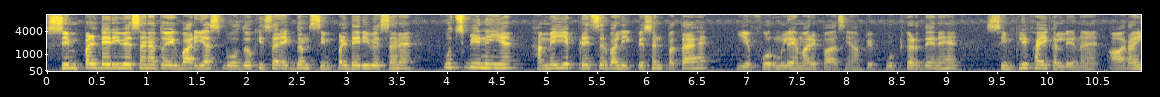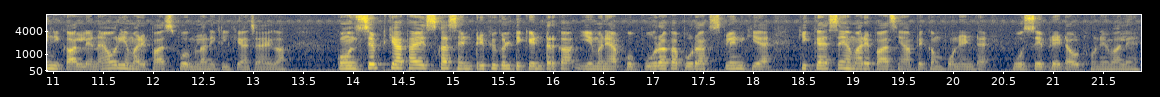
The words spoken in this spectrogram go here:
सिंपल डेरिवेशन है तो एक बार यस बोल दो कि सर एकदम सिंपल डेरिवेशन है, कुछ भी नहीं है। हमें ये प्रेशर वाली इक्वेशन पता है, ये फॉर्मूले हमारे पास यहाँ पे पुट कर देने हैं, सिंप्लीफाई कर लेना है, आर आई निकाल लेना है और ये हमारे पास फॉर्मूला निकल के आ जाएगा। कॉन्सेप्ट क्या था इसका सेंट्रीफ्यूगल डिकेंटर का? ये मैंने आपको पूरा का पूरा एक्सप्लेन किया है कि कैसे हमारे पास यहाँ पे कंपोनेंट है, वो सेपरेट आउट होने वाले हैं।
